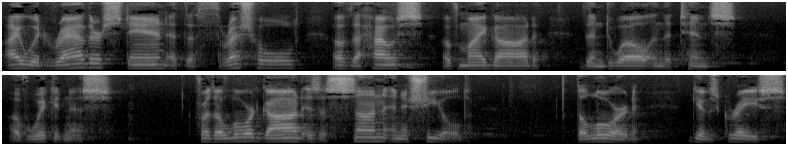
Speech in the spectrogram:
I would rather stand at the threshold of the house of my God than dwell in the tents of wickedness. For the Lord God is a sun and a shield. The Lord gives grace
